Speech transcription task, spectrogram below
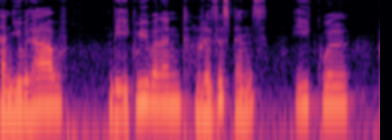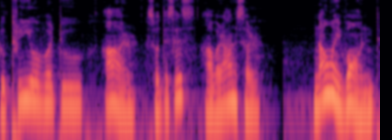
and you will have the equivalent resistance equal to 3 over 2 R. So this is our answer. Now I want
